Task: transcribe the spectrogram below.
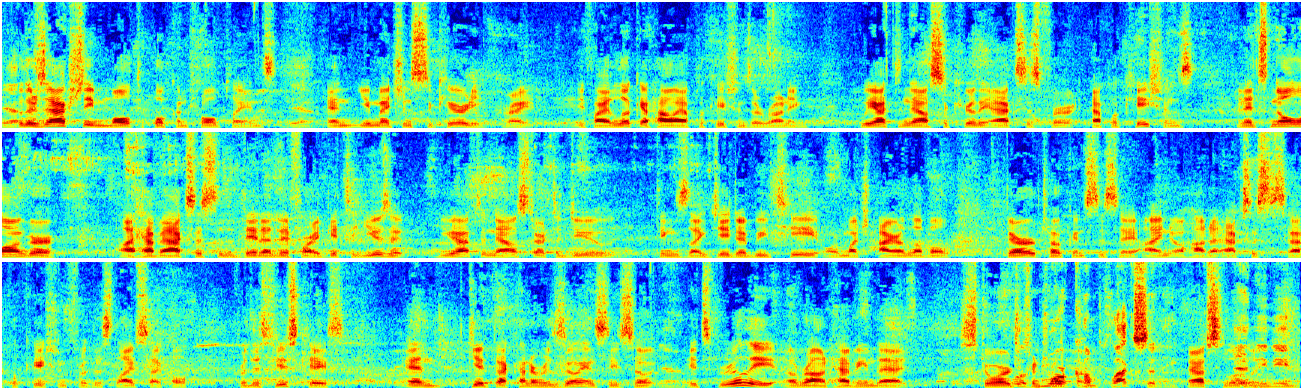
Yeah. but there's actually multiple control planes. Yeah. And you mentioned security, right? If I look at how applications are running, we have to now securely access for applications, and it's no longer I have access to the data, therefore I get to use it. You have to now start to do things like JWT or much higher level bearer tokens to say, I know how to access this application for this lifecycle, for this use case, and get that kind of resiliency. So Yeah. it's really around having that storage Well, it's control. more complexity. Absolutely. And you need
